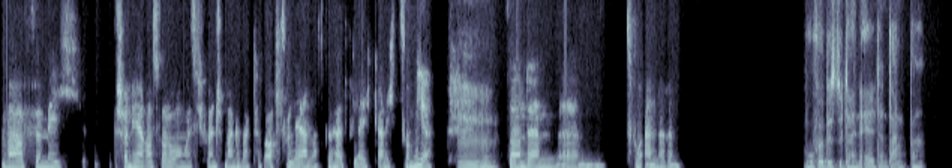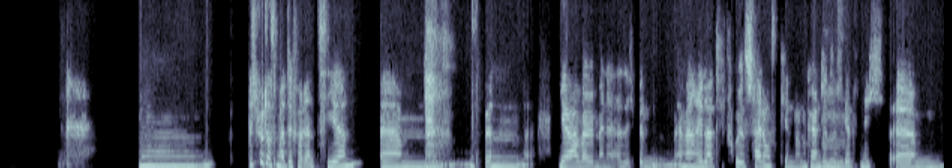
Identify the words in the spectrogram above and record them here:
war für mich schon die Herausforderung, was ich vorhin schon mal gesagt habe, auch zu lernen, was gehört vielleicht gar nicht zu mir, mhm. sondern ähm, zu anderen. Wofür bist du deinen Eltern dankbar? Hm, ich würde das mal differenzieren. Ähm, ich bin, ja, weil meine, also ich bin ein relativ frühes Scheidungskind und könnte mm. das hm. jetzt nicht, ähm,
